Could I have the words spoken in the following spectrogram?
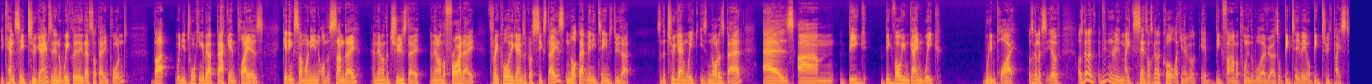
You can see two games, and in a weekly league, that's not that important. But when you're talking about back end players, getting someone in on the Sunday and then on the Tuesday and then on the Friday, three quality games across six days, not that many teams do that. So the two game week is not as bad as um, big big volume game week would imply. I was gonna, you know, I was gonna. It didn't really make sense. I was gonna call it like you know, a big pharma pulling the wool over your eyes, or big TV, or big toothpaste,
